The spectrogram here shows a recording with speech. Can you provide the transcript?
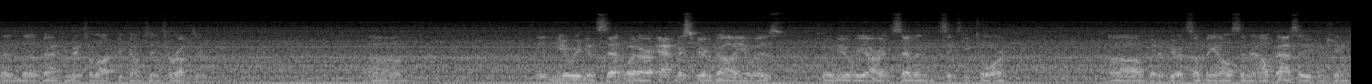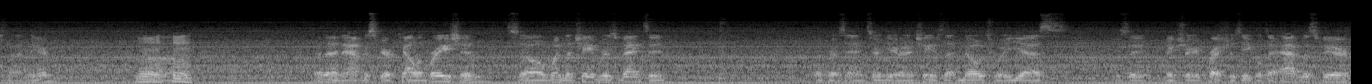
then the vacuum interlock becomes interrupted. Um, in here we can set what our atmosphere value is. So here we are at 760 torr. Uh, but if you're at something else in El Paso, you can change that here. Mm-hmm. And then atmosphere calibration. So when the chamber is vented, I press enter here and I change that no to a yes. You say make sure your pressure is equal to atmosphere.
